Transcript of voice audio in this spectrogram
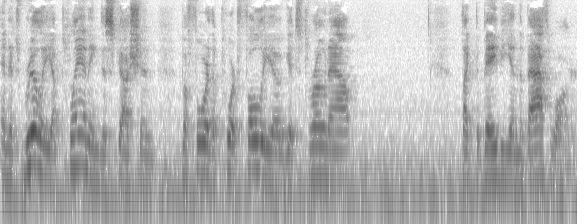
And it's really a planning discussion before the portfolio gets thrown out like the baby in the bathwater.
